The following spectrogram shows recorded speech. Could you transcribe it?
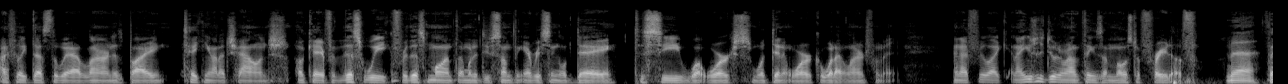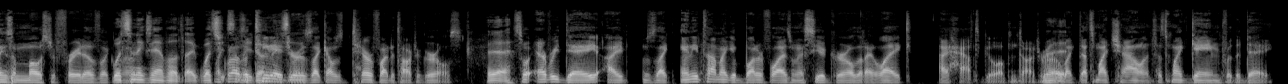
I feel like that's the way I learn is by taking on a challenge. Okay, for this week, for this month, I'm going to do something every single day to see what works, what didn't work, or what I learned from it. And I feel like, and I usually do it around things I'm most afraid of. Yeah. Things I'm most afraid of. Like What's an I- example? Like what's like when I was a teenager, it was like I was terrified to talk to girls. Yeah. So every day I was like, anytime I get butterflies when I see a girl that I like, I have to go up and talk to her. Right. Like that's my challenge. That's my game for the day.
